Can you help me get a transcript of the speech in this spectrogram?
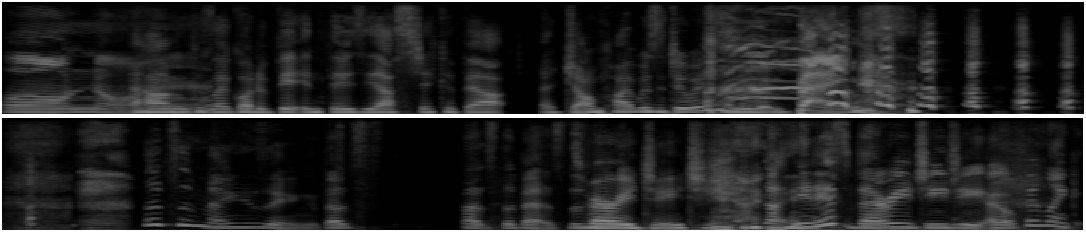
Oh no! Um because I got a bit enthusiastic about a jump I was doing and it went bang. That's amazing. That's that's the best. it's very Gigi. That- it is very Gigi. I often like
